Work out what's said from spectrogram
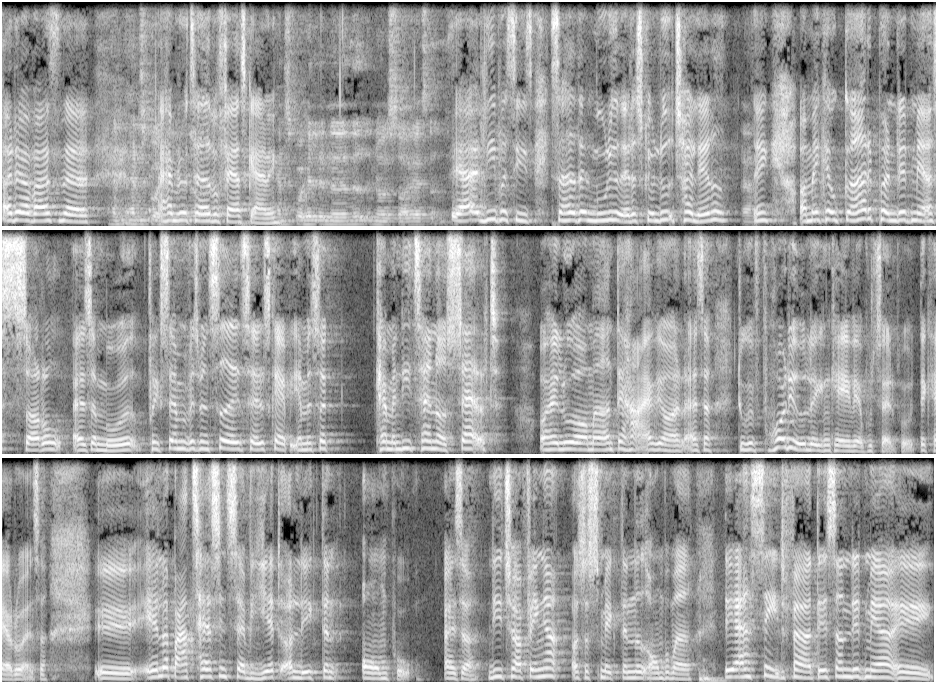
Og det var bare sådan, at han, han, han blev taget på færre skærning. Han skulle hælde ned, ned i noget soja i stedet Ja, lige præcis. Så havde den mulighed, at der skulle ud toilettet. Ja. Ikke? Og man kan jo gøre det på en lidt mere subtle altså måde. For eksempel, hvis man sidder i et selskab, jamen så kan man lige tage noget salt og hælde ud over maden. Det har jeg gjort. Altså, du kan hurtigt udlægge en kage ved at putte salt på. Det kan du altså. Øh, eller bare tage sin serviet og lægge den ovenpå. Altså lige tør fingre, og så smæk den ned oven på maden. Det er set før. Det er sådan lidt mere, øh,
